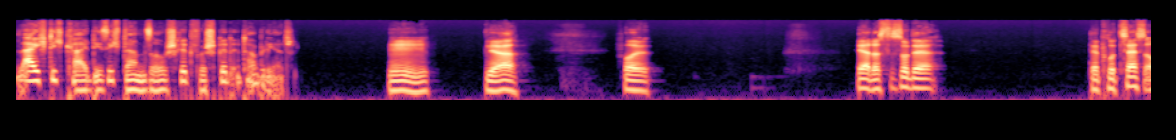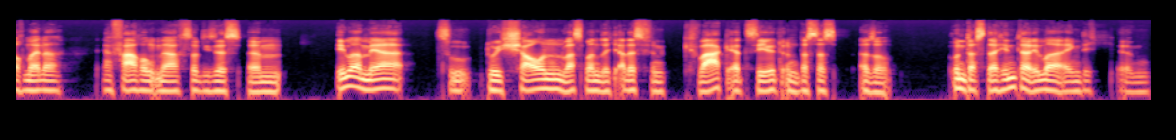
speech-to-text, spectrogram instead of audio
Leichtigkeit, die sich dann so Schritt für Schritt etabliert. Hm. Ja, voll. Ja, das ist so der, der Prozess auch meiner Erfahrung nach, so dieses ähm, immer mehr zu durchschauen, was man sich alles für einen Quark erzählt und dass das, also, und dass dahinter immer eigentlich ähm,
